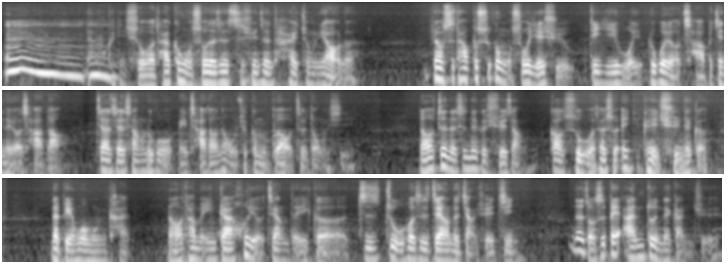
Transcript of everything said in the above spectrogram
嗯，嗯，我跟你说，他跟我说的这个资讯真的太重要了。要是他不是跟我说，也许第一我如果有查，不见得有查到；再加上如果我没查到，那我就根本不知道我这个东西。然后真的是那个学长告诉我，他说：“哎，你可以去那个那边问问看，然后他们应该会有这样的一个资助，或是这样的奖学金，那种是被安顿的感觉。”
